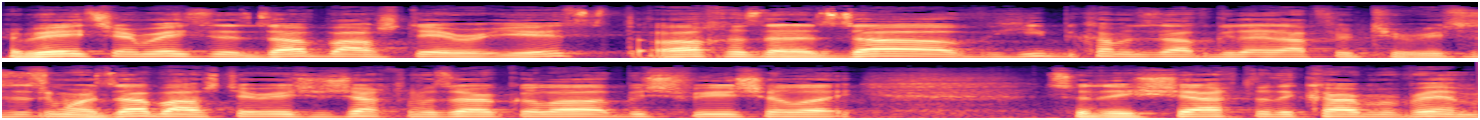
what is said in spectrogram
Yitzchak Rabbi says Zav Bal Shtei Riyis. The Alach is that a Zav he becomes Zav Gedel after two Riyis. Says Gemara Zav Bal Shtei Riyis Shachta Shalei. So they shachted the korban for him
